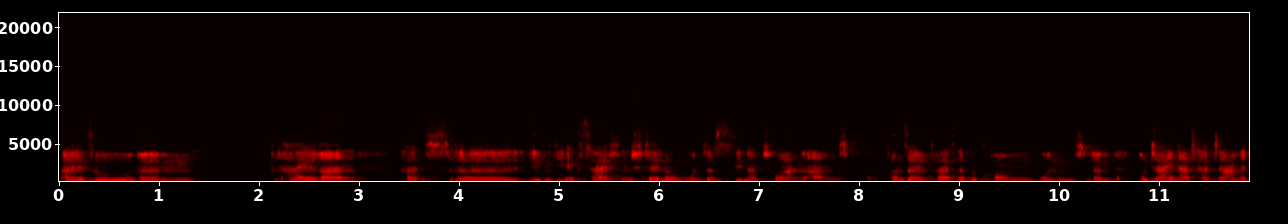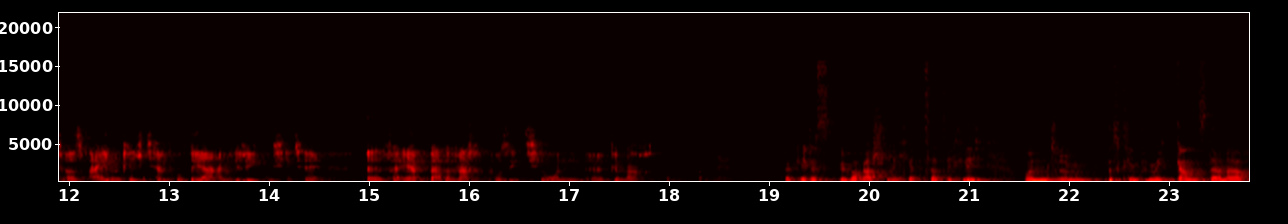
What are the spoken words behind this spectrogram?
Also ähm, Heiran hat äh, eben die Exarchenstellung und das Senatorenamt von seinem Vater bekommen und ähm, Odeinat hat damit aus eigentlich temporär angelegten Titeln äh, vererbbare Machtpositionen äh, gemacht. Okay, das überrascht mich jetzt tatsächlich und ähm, das klingt für mich ganz danach,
